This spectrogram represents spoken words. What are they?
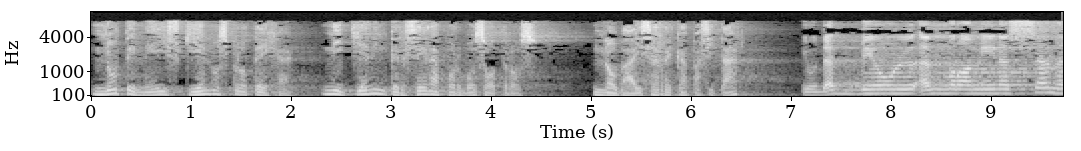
no tenéis quien os proteja, ni quien interceda por vosotros. ¿No vais a recapacitar? يدبر الامر من السماء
